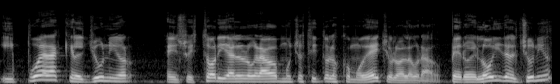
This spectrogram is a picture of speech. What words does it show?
Y pueda que el Junior en su historia ha logrado muchos títulos como de hecho lo ha logrado, pero el hoy del Junior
